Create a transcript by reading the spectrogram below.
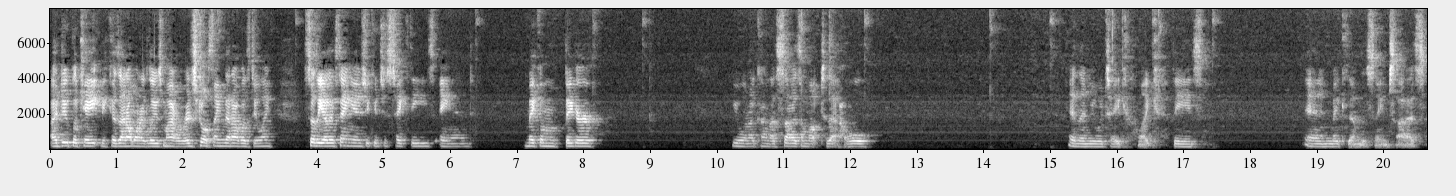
I duplicate because I don't want to lose my original thing that I was doing. So the other thing is you could just take these and make them bigger. You want to kind of size them up to that hole. And then you would take like these and make them the same size.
